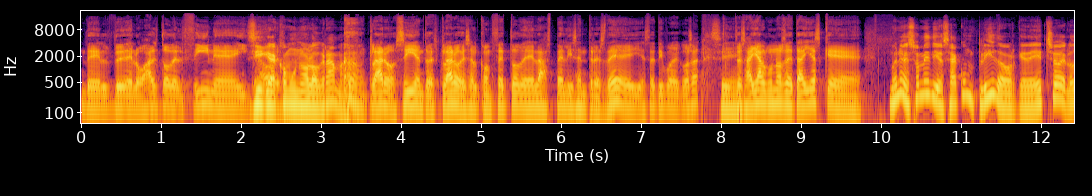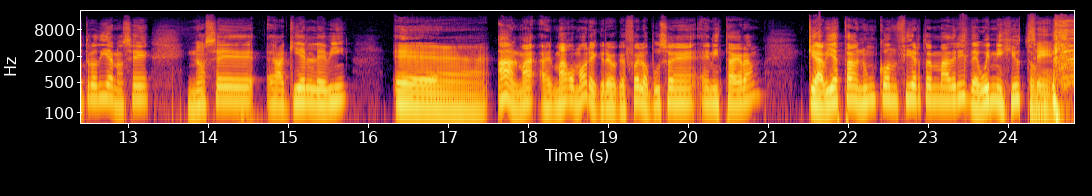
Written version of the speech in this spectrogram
de lo alto del cine. Y, Sí, que es como un holograma. Claro, sí, entonces, claro, es el concepto de las pelis en 3D y este tipo de cosas. Sí. Entonces hay algunos detalles que... Bueno, eso medio se ha cumplido, porque de hecho el otro día no sé, no sé a quién le vi. eh, ah, el, ma- el Mago More creo que fue, lo puso en, en Instagram, que había estado en un concierto en Madrid de Whitney Houston. Sí,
